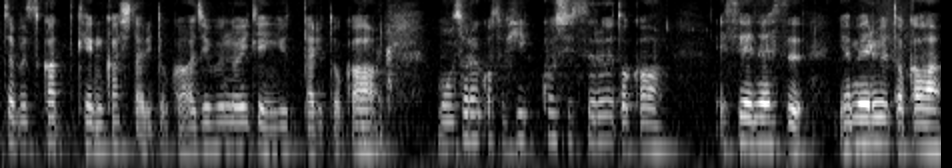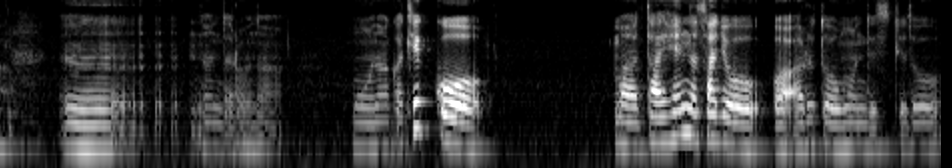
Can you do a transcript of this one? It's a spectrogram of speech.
ちゃぶつかって喧嘩したりとか自分の意見言ったりとかもうそれこそ引っ越しするとか SNS やめるとかうんなんだろうなもうなんか結構まあ大変な作業はあると思うんですけど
